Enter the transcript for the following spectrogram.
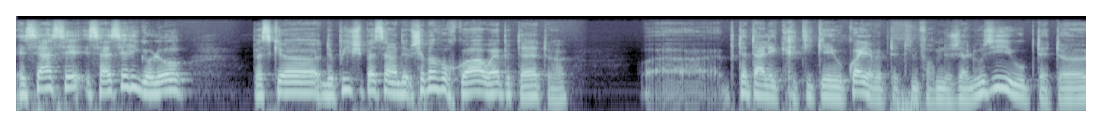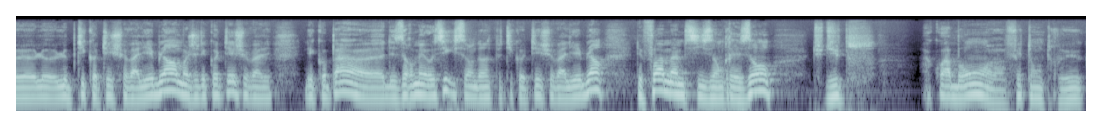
Et c'est assez, c'est assez rigolo. Parce que depuis que je suis passé indépendant, je sais pas pourquoi, ouais, peut-être. euh, peut-être à aller critiquer ou quoi, il y avait peut-être une forme de jalousie, ou peut-être euh, le, petit côté chevalier blanc. Moi, j'ai des côtés chevalier, des copains euh, désormais aussi qui sont dans ce petit côté chevalier blanc. Des fois, même s'ils ont raison, tu dis, à quoi bon, fais ton truc,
